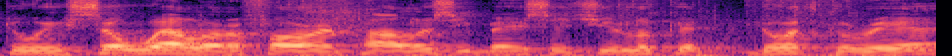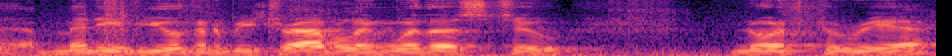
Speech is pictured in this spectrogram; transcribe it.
doing so well on a foreign policy basis. You look at North Korea, many of you are going to be traveling with us to North Korea.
